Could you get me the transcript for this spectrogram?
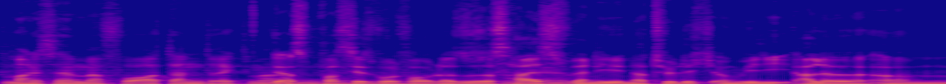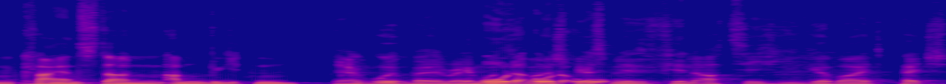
mach ich dann mal vor Ort dann direkt mal. Das passiert wohl vor. Also das heißt, wenn die natürlich irgendwie die, alle ähm, Clients dann anbieten. Ja gut, bei Rainbow Oder- oder- ist mir 84 Gigabyte Patch.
